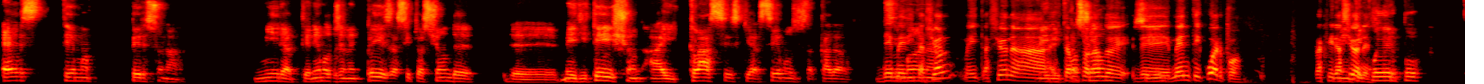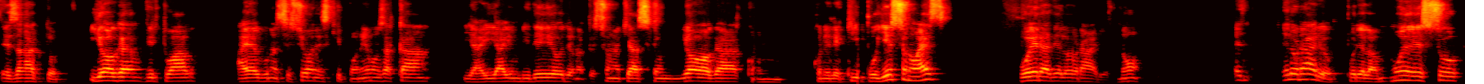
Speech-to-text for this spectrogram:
es tema personal mira, tenemos en la empresa situación de, de meditation, hay clases que hacemos a cada ¿De meditación? Meditación, a, estamos hablando de, mente y cuerpo, respiraciones. Mente y cuerpo, exacto. Yoga virtual, hay algunas sesiones que ponemos acá y ahí hay un video de una persona que hace un yoga con, con el equipo y eso no es fuera del horario, no. Es el horario, por el almuerzo,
